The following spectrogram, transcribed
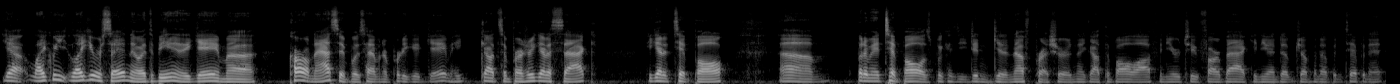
yeah, like we like you were saying though, at the beginning of the game, uh, Carl Nassib was having a pretty good game. He got some pressure. He got a sack. He got a tip ball. Um, but I mean, a tip ball is because you didn't get enough pressure and they got the ball off and you were too far back and you end up jumping up and tipping it.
